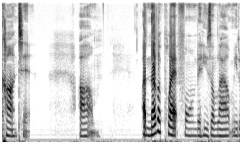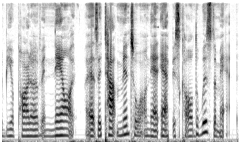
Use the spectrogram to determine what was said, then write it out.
content. Um, another platform that he's allowed me to be a part of, and now as a top mentor on that app, is called the Wisdom app.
